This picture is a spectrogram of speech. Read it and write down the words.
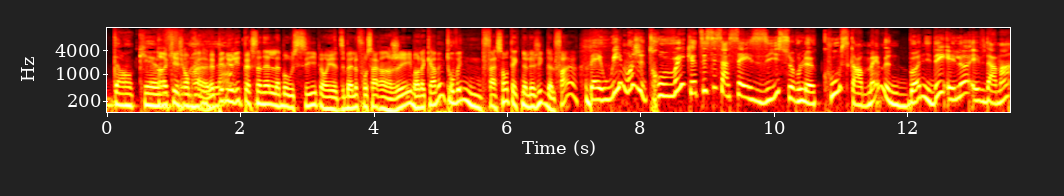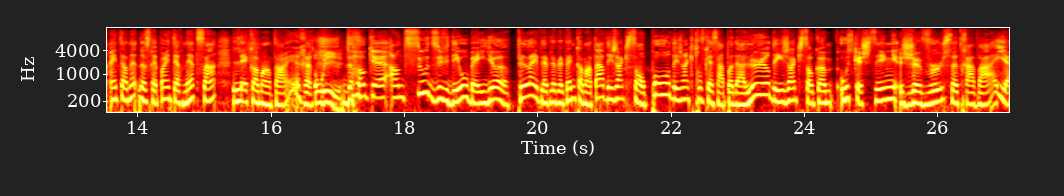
Donc, euh, OK, je comprends. Il y avait pénurie de personnel là-bas aussi, puis on a dit, ben là, faut s'arranger. Mais on a quand même trouvé une façon technologique de le faire. Ben oui, moi, j'ai trouvé que, tu sais, si ça saisit sur le coup, c'est quand même une bonne idée. Et là, évidemment, Internet ne serait pas Internet sans les commentaires. Oui. Donc, euh, en dessous du vidéo, ben, il y a plein, plein, plein, plein, plein de commentaires. Des gens qui sont pour, des gens qui trouvent que ça n'a pas d'allure, des gens qui sont comme, où est-ce que je signe, je veux ce travail.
